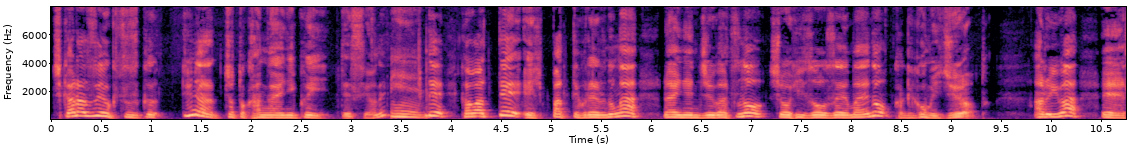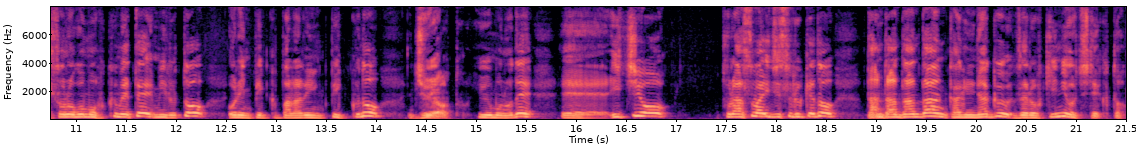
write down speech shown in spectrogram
力強く続くっていうのはちょっと考えにくいですよね。えー、で、代わって引っ張ってくれるのが来年10月の消費増税前の駆け込み需要と。あるいは、えー、その後も含めて見るとオリンピック・パラリンピックの需要というもので、えー、一応プラスは維持するけどだんだんだんだん限りなくゼロ付近に落ちていくと。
